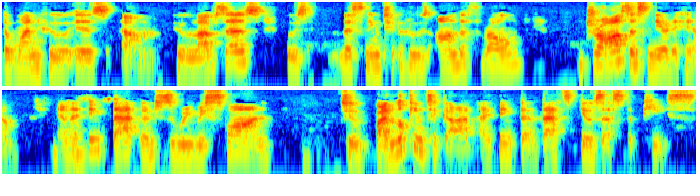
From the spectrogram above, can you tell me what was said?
the one who is um, who loves us, who's listening to, who's on the throne, draws us near to Him. And I mm-hmm. think that as we respond to by looking to God, I think that that gives us the peace.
